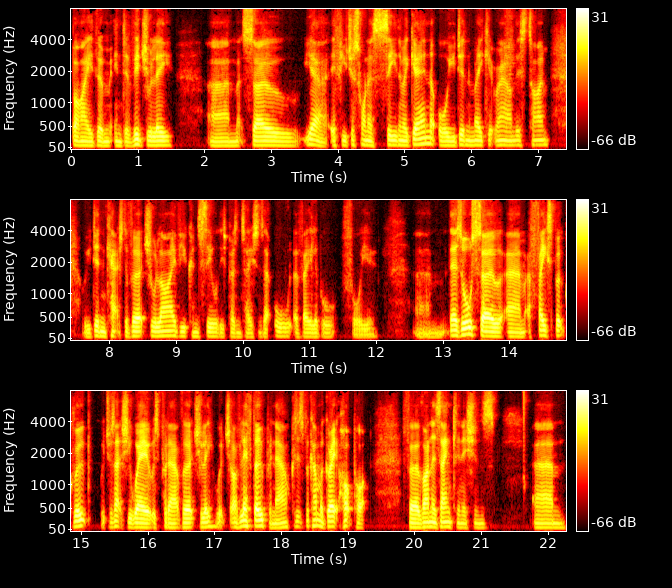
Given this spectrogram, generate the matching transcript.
buy them individually. Um, so yeah, if you just want to see them again, or you didn't make it round this time, or you didn't catch the virtual live, you can see all these presentations. They're all available for you. Um, there's also um, a Facebook group, which was actually where it was put out virtually, which I've left open now because it's become a great hotpot for runners and clinicians. Um,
